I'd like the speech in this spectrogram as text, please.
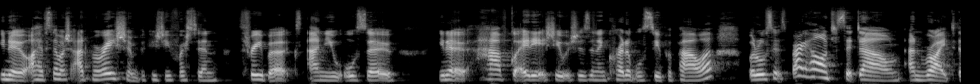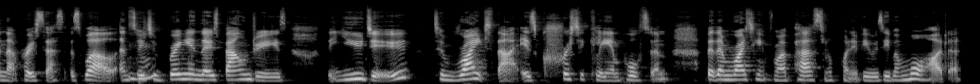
you know, I have so much admiration because you've written three books and you also, you know, have got ADHD, which is an incredible superpower, but also it's very hard to sit down and write in that process as well. And so mm-hmm. to bring in those boundaries that you do to write that is critically important. But then writing it from a personal point of view is even more harder.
